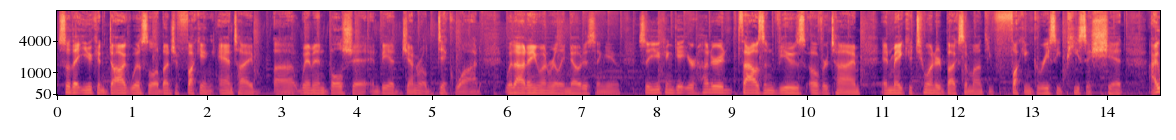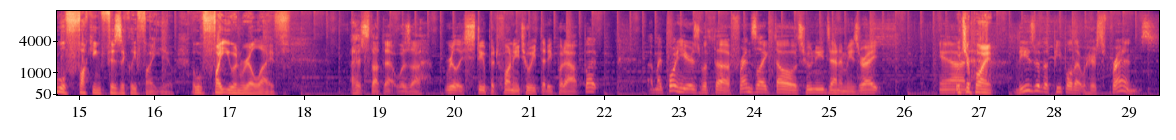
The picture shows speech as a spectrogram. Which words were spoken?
so that you can dog whistle a bunch of fucking anti uh, women bullshit and be a general dickwad without anyone really noticing you. So you can get your 100,000 views over time and make your 200 bucks a month, you fucking greasy piece of shit. I will fucking physically fight you. I will fight you in real life. I just thought that was a really stupid, funny tweet that he put out. But uh, my point here is with uh, friends like those, who needs enemies, right? And What's your point? These are the people that were his friends.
